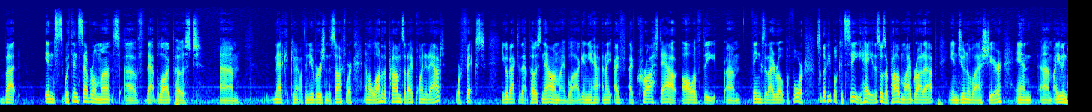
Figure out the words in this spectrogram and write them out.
But in within several months of that blog post, um, Madcap came out with a new version of the software, and a lot of the problems that I pointed out were fixed. You go back to that post now on my blog, and you have, and I, have I've crossed out all of the um, things that I wrote before, so that people could see, hey, this was a problem I brought up in June of last year, and um, I even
